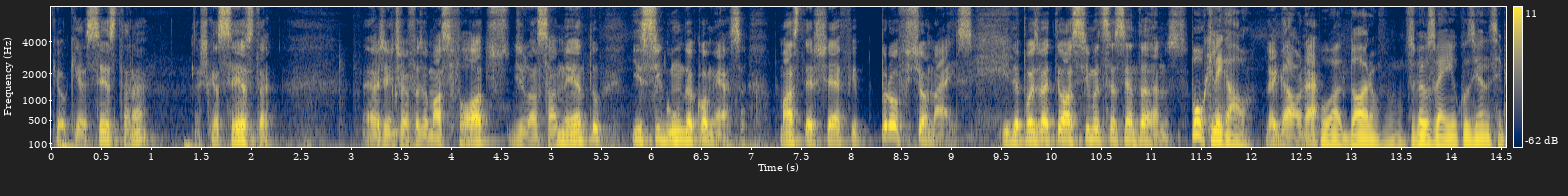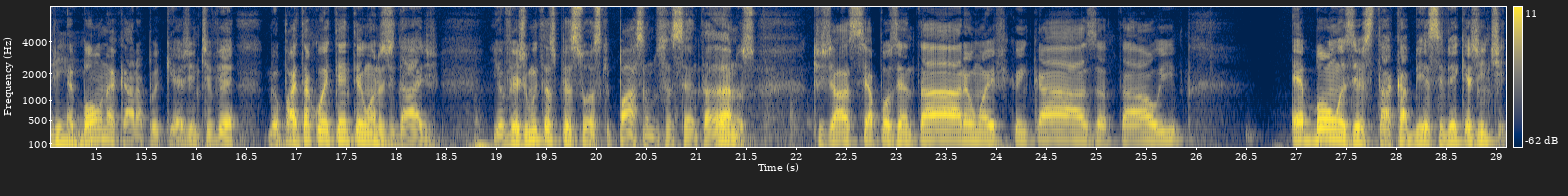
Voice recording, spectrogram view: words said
que é o que? É sexta, né? Acho que é sexta. É, A gente vai fazer umas fotos de lançamento e segunda começa. Masterchef profissionais. E depois vai ter o acima de 60 anos. Pô, que legal. Legal, né? Pô, adoro ver os velhinhos cozinhando sempre. É bom, né, cara? Porque a gente vê. Meu pai tá com 81 anos de idade. E eu vejo muitas pessoas que passam dos 60 anos que já se aposentaram, aí ficam em casa tal. E é bom exercitar a cabeça e ver que a gente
